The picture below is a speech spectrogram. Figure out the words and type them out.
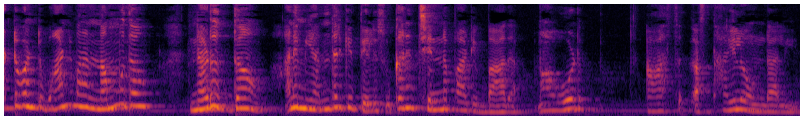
అటువంటి వాడిని మనం నమ్ముదాం నడుద్దాం అని మీ అందరికీ తెలుసు. కానీ చిన్నపాటి బాధ మా ఓడు ఆ స్థాయిలో ఉండాలి.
